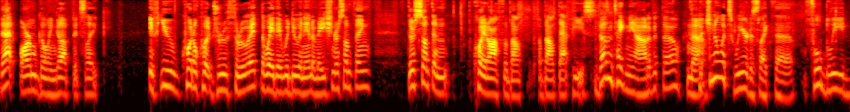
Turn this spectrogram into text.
that arm going up, it's like if you quote unquote drew through it the way they would do in animation or something, there's something quite off about about that piece. It doesn't take me out of it though. No. But you know what's weird is like the full bleed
